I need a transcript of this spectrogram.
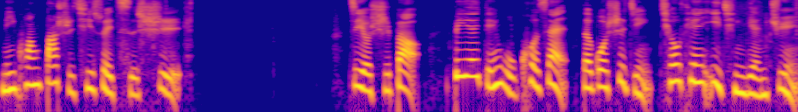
倪匡八十七岁辞世。自由时报，BA. 点五扩散，德国市井秋天疫情严峻。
